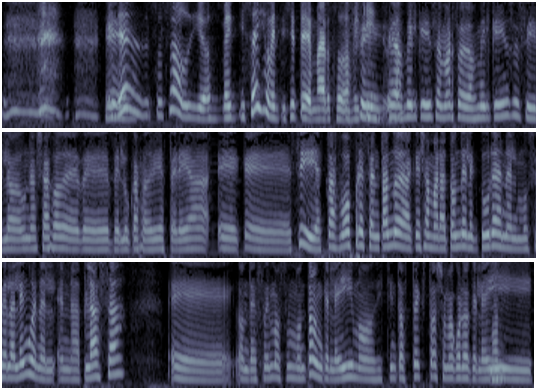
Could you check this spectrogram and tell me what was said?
Mirá esos audios, 26 o 27 de marzo de 2015. Sí, de 2015, marzo de 2015, sí, lo, un hallazgo de, de, Lucas Rodríguez Perea. Eh, que sí, estás vos presentando aquella maratón de lectura en el Museo de la Lengua, en, el, en la plaza eh, donde fuimos un montón, que leímos distintos textos. Yo me acuerdo que leí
